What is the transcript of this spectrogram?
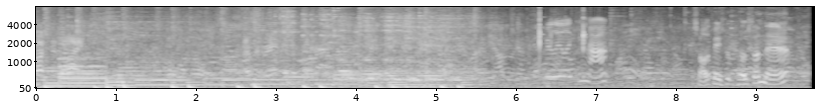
crossing lines. Really liking that. Saw the Facebook post on that.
